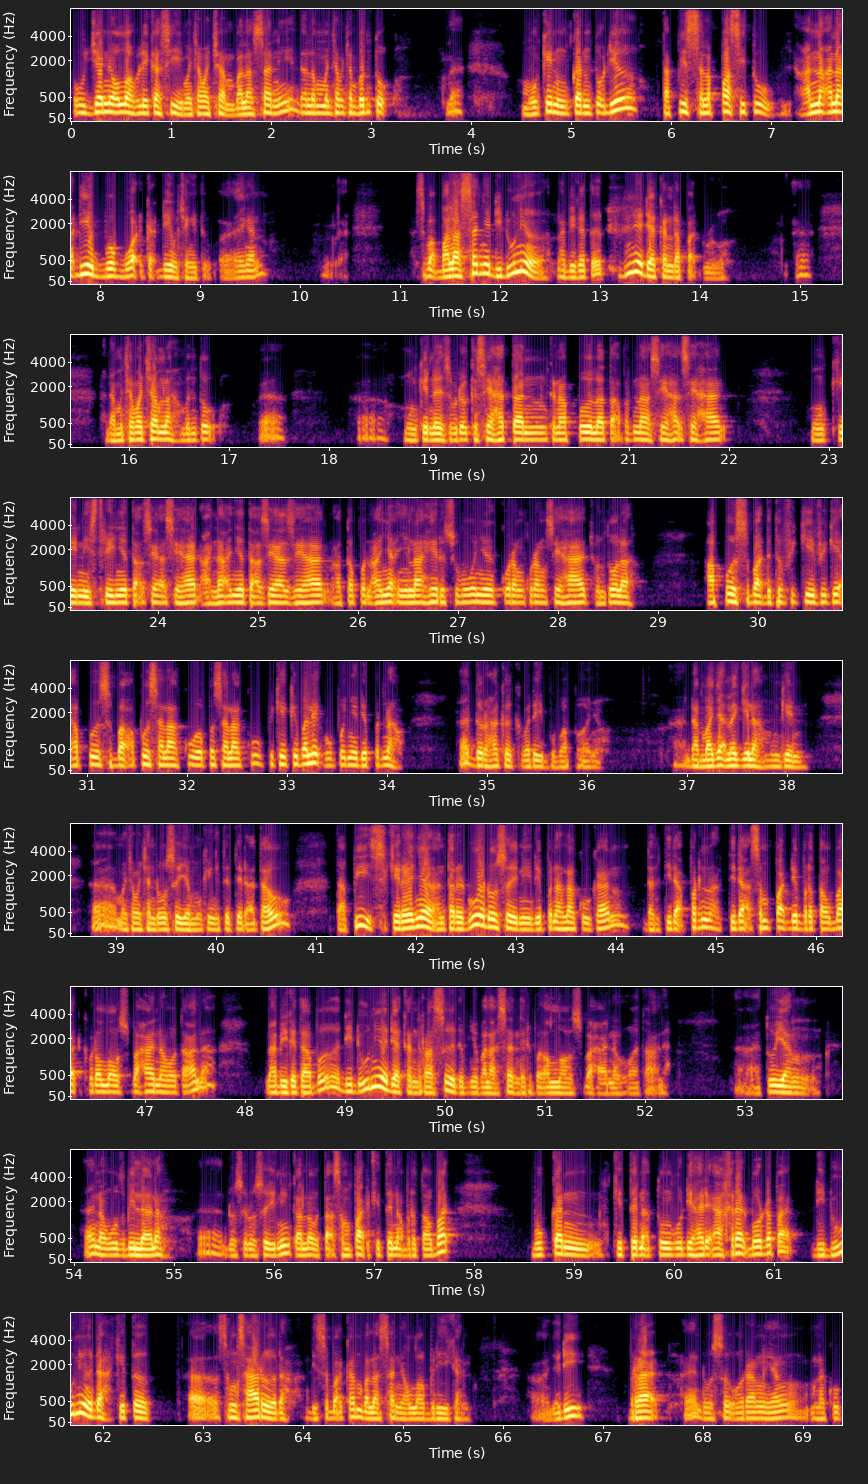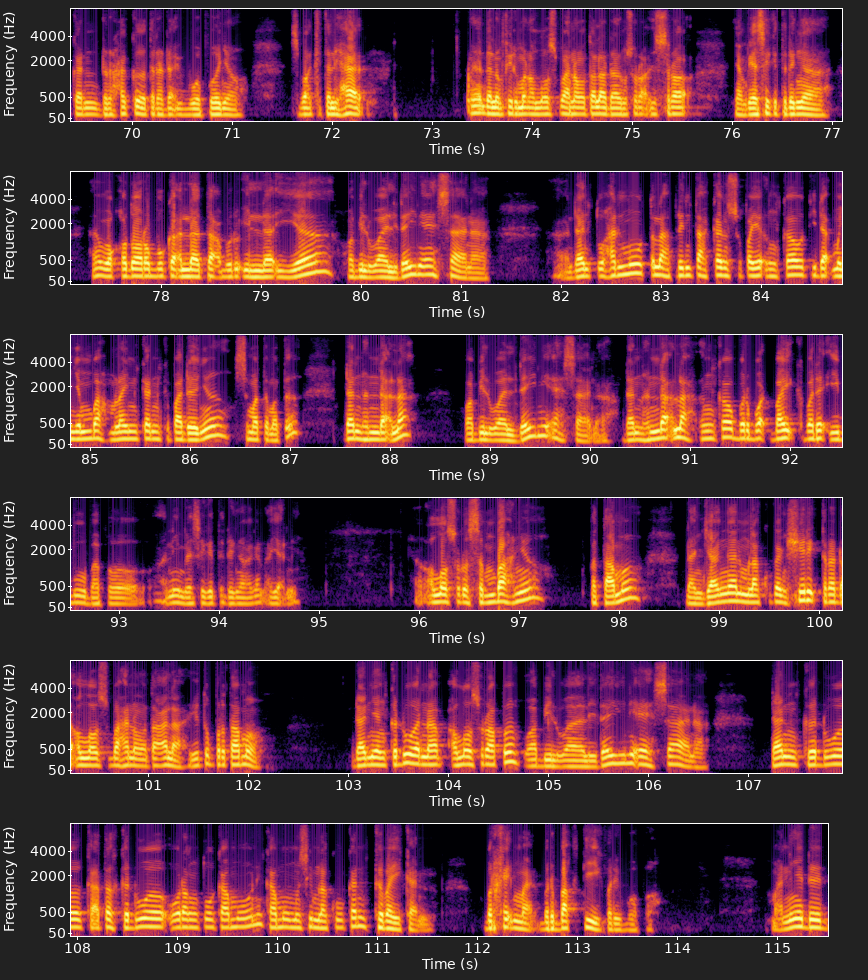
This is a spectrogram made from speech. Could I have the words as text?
Ujian ni Allah boleh kasih macam-macam. Balasan ni dalam macam-macam bentuk. Ya. mungkin bukan untuk dia tapi selepas itu anak-anak dia buat, buat kat dia macam itu. Ya kan? Sebab balasannya di dunia Nabi kata dunia dia akan dapat dulu. Ya. ada macam-macam lah bentuk. Ya. Ha, mungkin dari sudut kesihatan kenapalah tak pernah sihat-sihat mungkin isterinya tak sihat-sihat anaknya tak sihat-sihat ataupun anak yang lahir semuanya kurang-kurang sihat contohlah apa sebab dia terfikir-fikir apa sebab apa salahku apa salahku fikir-fikir balik rupanya dia pernah ha, derhaka kepada ibu bapanya. Ha, dan banyak lagi lah mungkin ha, macam-macam dosa yang mungkin kita tidak tahu. Tapi sekiranya antara dua dosa ini dia pernah lakukan dan tidak pernah tidak sempat dia bertaubat kepada Allah Subhanahu Wa Taala, Nabi kata apa? Di dunia dia akan rasa dia punya balasan daripada Allah Subhanahu Wa Taala. Ha, itu yang ha, naudzubillah lah. Ha, dosa-dosa ini kalau tak sempat kita nak bertaubat, bukan kita nak tunggu di hari akhirat baru dapat. Di dunia dah kita Uh, sengsara dah disebabkan balasan yang Allah berikan. Uh, jadi berat eh, dosa orang yang melakukan derhaka terhadap ibu bapanya. Sebab kita lihat eh, dalam firman Allah Subhanahu Wa Taala dalam surah Isra yang biasa kita dengar ha, wa qada rabbuka alla ta'budu illa iyya wa bil walidaini ihsana dan Tuhanmu telah perintahkan supaya engkau tidak menyembah melainkan kepadanya semata-mata dan hendaklah wabil walidaini ihsana dan hendaklah engkau berbuat baik kepada ibu bapa. Ini biasa kita dengar kan ayat ni. Allah suruh sembahnya pertama dan jangan melakukan syirik terhadap Allah Subhanahu Wa Taala. Itu pertama. Dan yang kedua Allah suruh apa? Wabil walidaini ihsana. Dan kedua ke atas kedua orang tua kamu ni kamu mesti melakukan kebaikan, berkhidmat, berbakti kepada ibu bapa. Maknanya dia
